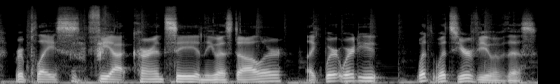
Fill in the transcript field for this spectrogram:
replace fiat currency and the US dollar? Like where where do you what what's your view of this?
